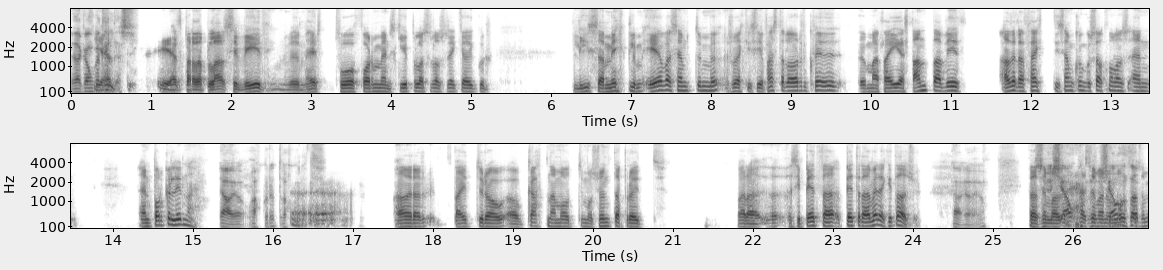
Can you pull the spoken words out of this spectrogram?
eða ganga Ég til þess. Ég held bara að það blasi við. Við höfum heyrt tvo formenn skipulagsráðsreikjað ykkur lýsa miklum efasemdum, svo ekki sé fastar orð kveðið um að það eigi að standa við aðra þætt í samgöngu sáttmálans en, en borgarlirna. Já, já, akkurat, akkurat. Aðrar bætur á, á gatnamótum og sundabraut bara sé betra, betra að vera ekkert að þessu. Já, já, já. Það sem að, Sjá- það sem það- sem,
